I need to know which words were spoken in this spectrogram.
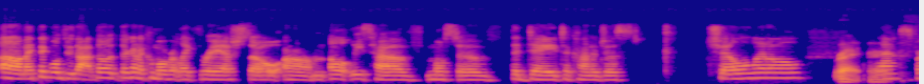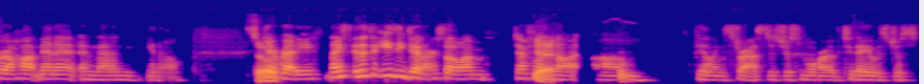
um, I think we'll do that. Though they're gonna come over at like three-ish. So um, I'll at least have most of the day to kind of just chill a little, Right, right. relax for a hot minute, and then, you know, So get ready. Nice. And It is an easy dinner, so I'm definitely Yeah. not um feeling stressed. It's just more of today was just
